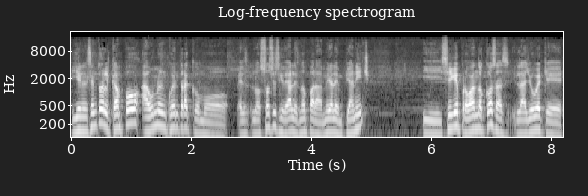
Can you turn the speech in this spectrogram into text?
Y en el centro del campo aún no encuentra como el- los socios ideales, ¿no? Para Miralem Pjanic. Y sigue probando cosas. La Juve que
